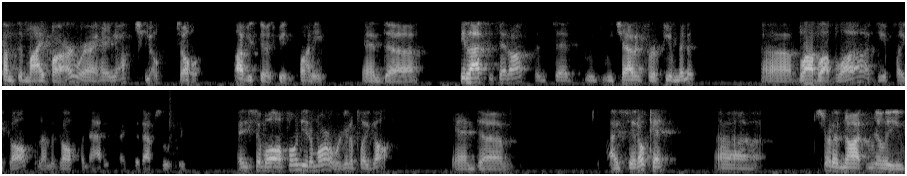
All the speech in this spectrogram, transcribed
come to my bar where I hang out, you know?" So obviously, I was being funny, and uh, he laughed his head off and said, "We, we chatted for a few minutes." Uh, blah blah blah. Do you play golf? And I'm a golf fanatic. I said absolutely. And he said, "Well, I'll phone you tomorrow. We're going to play golf." And um, I said, "Okay." Uh, sort of not really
